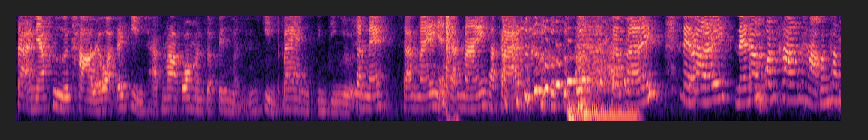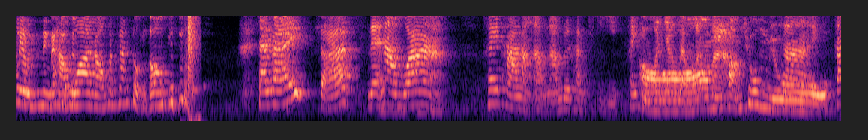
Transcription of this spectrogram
แต่อันเนี้ยคือทาแล้วอะได้กลิ่นชัดมากว่ามันจะเป็นเหมือนกลิ่นแป้งจริง ๆ เลย ชันไหมชันไหมเนี่ยชันไหมชัด ชันชันไหมแนะนำแนะนำค่อนข้างทาค่อนข้างเร็วนิดนึงนะคะเพราะว่าน้องค่อนข้างตกล่องชันไหมชันแนะนำว่าให้ทาหลังอาบน้ำโดยทันที ให้ผิวมันยังแบบอ๋อนๆมีความชุ่มอยู่ใช่ถ้า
